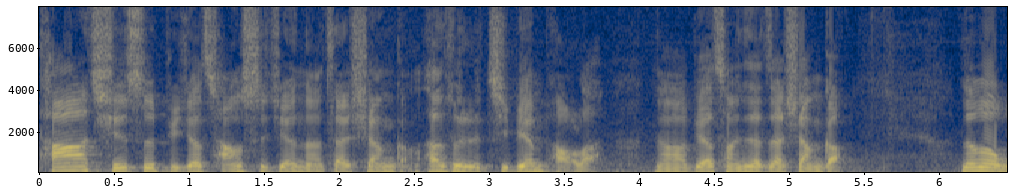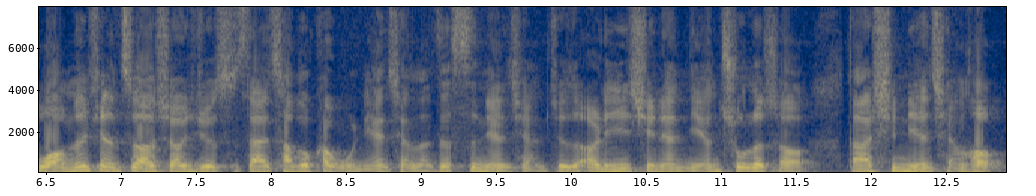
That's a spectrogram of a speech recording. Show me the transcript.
他其实比较长时间呢在香港，他是几边跑了，那比较长时间在香港。那么我们现在知道消息，就是在差不多快五年前了，在四年前，就是二零一七年年初的时候，大概新年前后，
